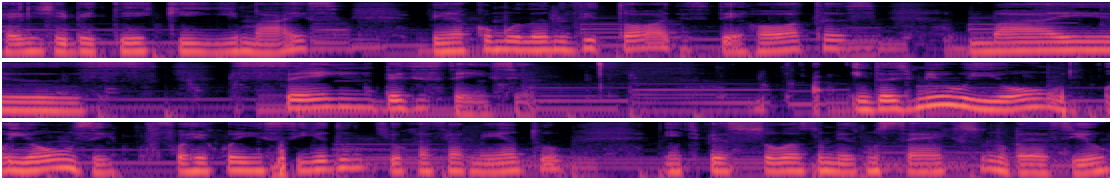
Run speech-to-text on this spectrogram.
LGBTQI+, vem acumulando vitórias e derrotas, mas sem desistência. Em 2011 foi reconhecido que o casamento entre pessoas do mesmo sexo no Brasil,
